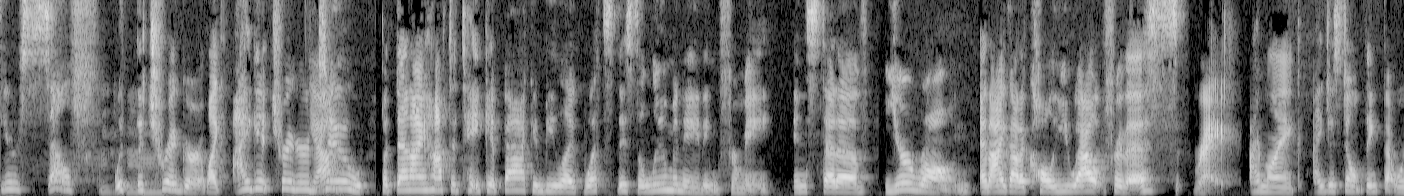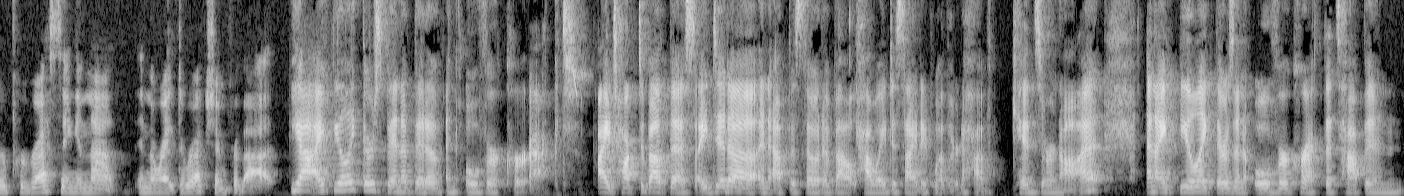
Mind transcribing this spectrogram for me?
yourself mm-hmm. with the mm-hmm. trigger. Like I get triggered yeah. too, but then I have to take it back and be like, what's this illuminating for me? Instead of you're wrong and I got to call you out for this. Right. I'm like, I just don't think that we're progressing in that in the right direction for that. Yeah, I feel like there's been a bit of an overcorrect. I talked about this. I did a, an episode about how I decided whether to have kids or not. And I feel like there's an overcorrect that's happened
